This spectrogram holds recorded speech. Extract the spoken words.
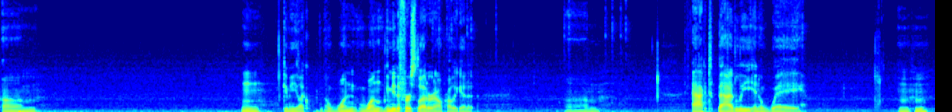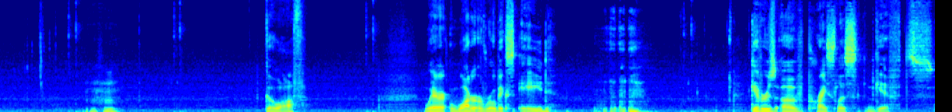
Um, hmm. Give me like a one one. Give me the first letter, and I'll probably get it. Um, act badly in a way. Mm-hmm. Mm-hmm. Go off. Where water aerobics aid. Givers of priceless gifts.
